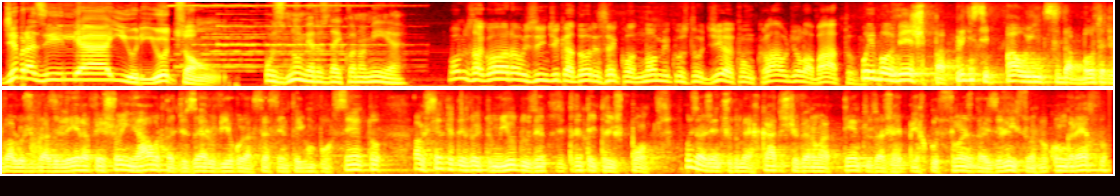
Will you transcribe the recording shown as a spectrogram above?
de Brasília, Yuri Hudson. Os números da economia Vamos agora aos indicadores econômicos do dia com Cláudio Lobato. O Ibovespa, principal índice da Bolsa de Valores brasileira, fechou em alta de 0,61% aos 118.233 pontos. Os agentes do mercado estiveram atentos às repercussões das eleições no Congresso,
